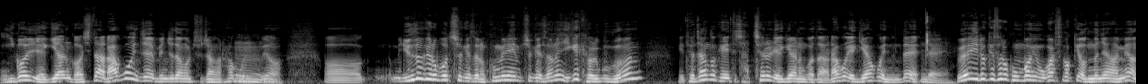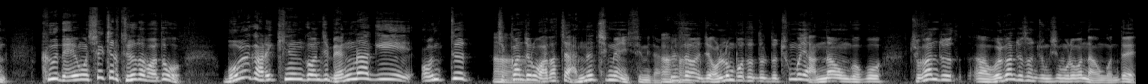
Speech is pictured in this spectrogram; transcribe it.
이걸 얘기한 것이다라고 이제 민주당은 주장을 하고 음. 있고요. 어, 윤석열 후보 측에서는 국민의힘 측에서는 이게 결국은 이 대장동 게이트 자체를 얘기하는 거다라고 얘기하고 있는데 네. 왜 이렇게 서로 공방이 오갈 수밖에 없느냐 하면 그 내용을 실제로 들여다봐도 뭘 가리키는 건지 맥락이 언뜻 직관적으로 와닿지 않는 측면이 있습니다. 그래서 아하. 이제 언론 보도들도 충분히 안 나온 거고 주간조 아, 월간조선 중심으로만 나온 건데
